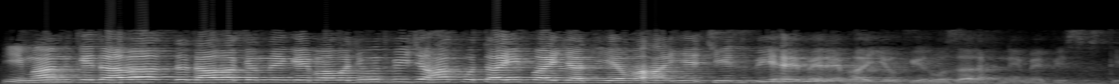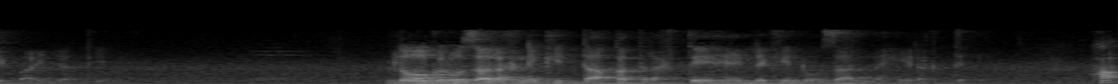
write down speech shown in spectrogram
ایمان کے دعوی دعویٰ کرنے کے باوجود بھی جہاں کوتاہی پائی جاتی ہے، وہاں یہ چیز بھی ہے میرے بھائیوں کی روزہ رکھنے میں بھی سستی پائی جاتی ہے لوگ روزہ رکھنے کی طاقت رکھتے ہیں لیکن روزہ نہیں رکھتے۔ ہاں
